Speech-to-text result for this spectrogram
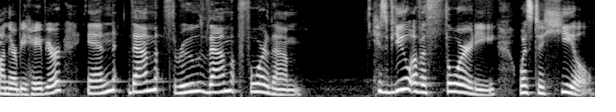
on their behavior, in them, through them, for them. His view of authority was to heal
